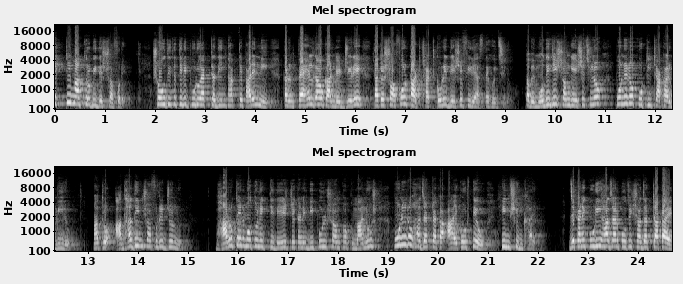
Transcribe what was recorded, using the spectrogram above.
একটি মাত্র বিদেশ সফরে। সৌদিতে তিনি পুরো একটা দিন থাকতে পারেননি, কারণ পেহেলগাঁও কাণ্ডের জেরে তাকে সফর কাটছাট করে দেশে ফিরে আসতে হয়েছিল। তবে মোদিজির সঙ্গে এসেছিল পনেরো কোটি টাকার বিলও, মাত্র আধা দিন সফরের জন্য। ভারতের মতন একটি দেশ যেখানে বিপুল সংখ্যক মানুষ পনেরো হাজার টাকা আয় করতেও হিমশিম খায়, যেখানে কুড়ি হাজার পঁচিশ হাজার টাকায়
